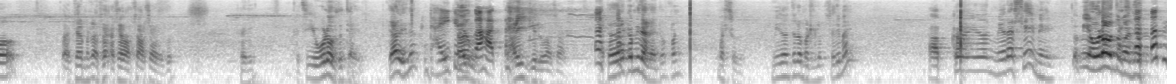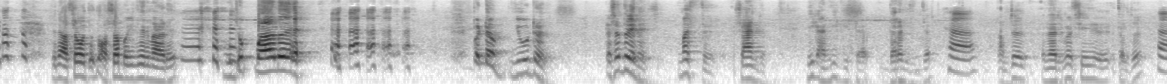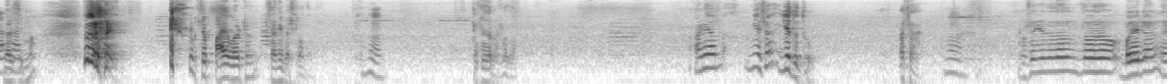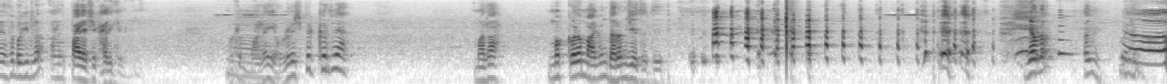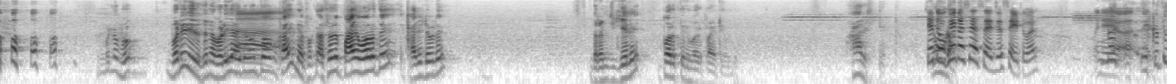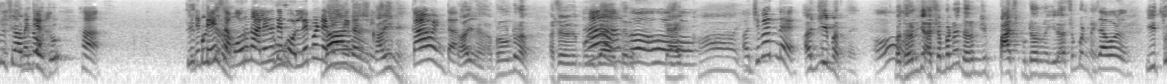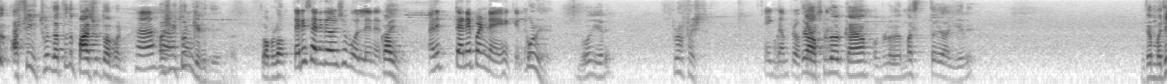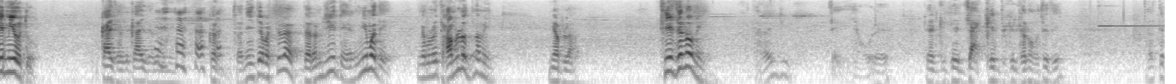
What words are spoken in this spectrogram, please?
म्हटलं असं असं असं असं होतं. तरी त्याचं एवढं होतं त्यावेळी त्यावेळी ना? ढाई किलो. का हात. ढाई किलो असा. आता जरा कमी झाला तो पण मस्त होतो. मी जाऊन त्याला म्हटलं सरी भाई आपका मेरा सेम आहे. तो मी एवढा होतो माझं. त्याने असं होतं तो असा बघितलं माझ्याकडे. मी जो पळालोय पण तो न्यूट्रल कसं तो नाही मस्त शांत ही आणखी किस्सा धरमजींचा हा. आमचं नरसिंह सिंह चालतोय हा, हा. नरसिंह. पाय वरटून सनी बसला होता. बसला होता आणि मी असं येत होतो असा. असं येत होतो बघितलं असं बघितलं आणि पाय असे खाली केले म्हटलं मला एवढं रिस्पेक्ट करतो या मला मग कळ मागून धरमजी येत होते. म्हटलं वडील येत ना वडील आहे तर तो काही नाही फक्त असं पाय वर होते खाली ठेवले. धरमजी गेले परत त्याने वर पाय ठेवले. हा रिस्पेक्ट ते दोघे कसे असायचे सेटवर? म्हणजे अ, एकत्र आम्ही म्हणजे नव्हतो. हा. ते म्हणजे ते. समोरून आले ना ते बोलले पण नाही. काही नाही. काय म्हणता? काही नाही आपण म्हणतो ना असं मुलगा हा, आहे तर हो, हो, काय हो. काही अजिबात नाही. अजिबात नाही. मग धरमजी असं पण नाही धरमजी पाच फुटावर गेले असं पण नाही. इथून असे इथून जातो तर पाच होतो आपण. हा, हा, असे इथून गेले ते. तो आपला तरी सनी देओलशी बोलले नाहीत. काही नाही. आणि त्याने पण नाही हे केलं. कोणी नाही गेले. प्रोफेशनल एकदम ते प्रोफेशनल आपलं काम आपलं मस्त गेले. त्यामध्ये मी होतो. काय झालं काय झालं म्हणून. कारण सनी इथे बसलेला धरमजी इथे मी मध्ये. मी म्हणून थांबलोच ना मी. मी आपला थिजलो मी. धरमजी ते एवढे त्यांची ते जॅकेट बिकेट घालून होते ते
